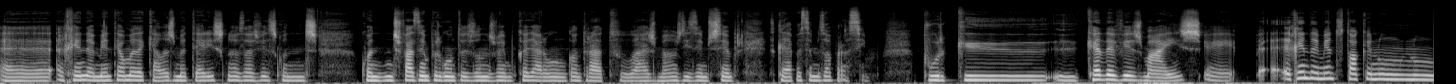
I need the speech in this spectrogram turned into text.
Uh, arrendamento é uma daquelas matérias que nós às vezes quando nos, quando nos fazem perguntas ou nos vem calhar um contrato às mãos, dizemos sempre se calhar passamos ao próximo, porque uh, cada vez mais é, arrendamento toca num, num,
